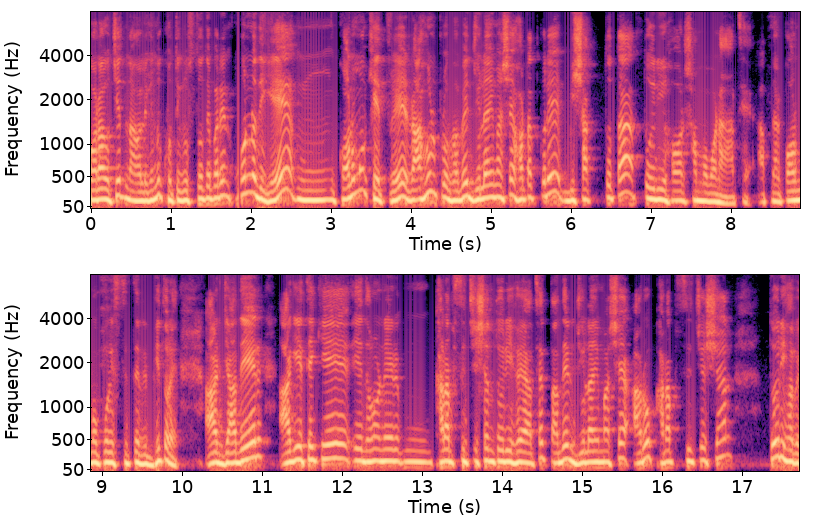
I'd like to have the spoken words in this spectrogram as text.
করা উচিত, না হলে কিন্তু ক্ষতিগ্রস্ত হতে পারেন। অন্যদিকে কর্মক্ষেত্রে রাহুর প্রভাবে জুলাই মাসে হঠাৎ করে বিষাক্ততা তৈরি হওয়ার সম্ভাবনা আছে আপনার কর্ম পরিস্থিতির ভিতরে। আর যাদের আগে থেকে এ ধরনের খারাপ সিচুয়েশন তৈরি হয়ে আছে, তাদের জুলাই মাসে আরও খারাপ সিচুয়েশন তৈরি হবে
